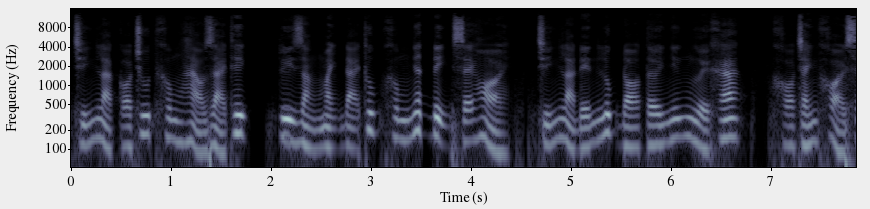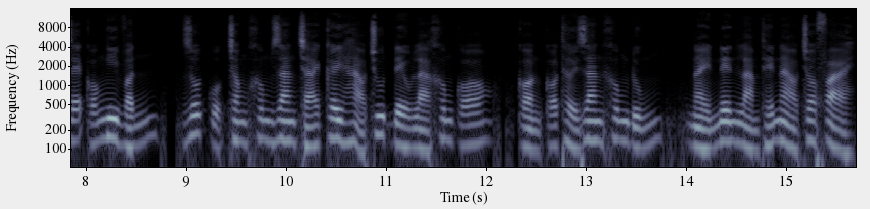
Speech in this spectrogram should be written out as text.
chính là có chút không hảo giải thích, tuy rằng Mạnh Đại Thúc không nhất định sẽ hỏi, chính là đến lúc đó tới những người khác, khó tránh khỏi sẽ có nghi vấn, rốt cuộc trong không gian trái cây hảo chút đều là không có, còn có thời gian không đúng, này nên làm thế nào cho phải.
